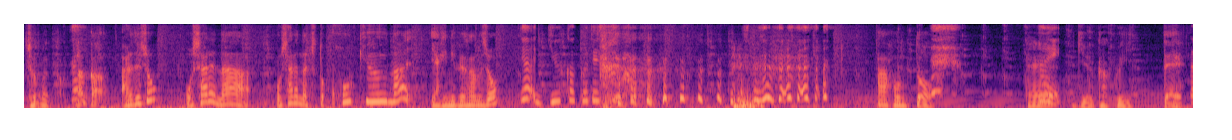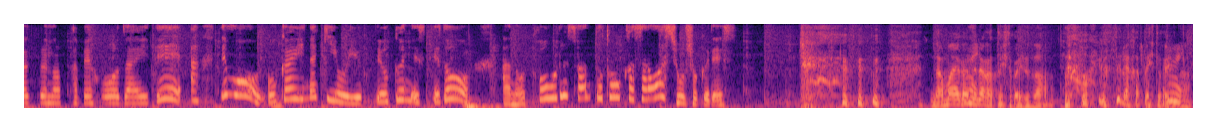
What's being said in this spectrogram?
ちょっと待って、なんかあれでしょ？おしゃれなおしゃれなちょっと高級な焼肉屋さんでしょ？いや、牛角ですよ。あ本当。えーはい。牛角行って。牛角の食べ放題で、あ、でも誤解なきを言っておくんですけど、あの、トールさんとトーカさんは小食です。名前が出なかった人がいるな、名前が出なかった人がいるな、はい。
